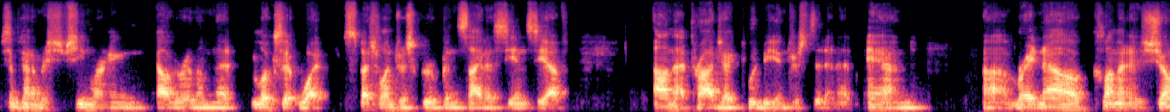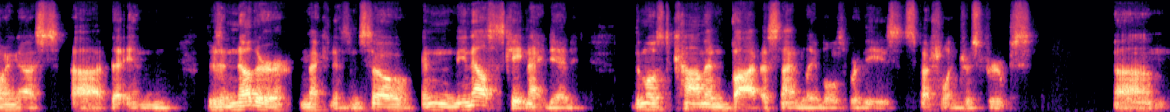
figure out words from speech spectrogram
some kind of machine learning algorithm that looks at what special interest group inside a CNCF on that project would be interested in it. And um, right now, Clement is showing us uh, that in there's another mechanism. So in the analysis Kate and I did, the most common bot assigned labels were these special interest groups um,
